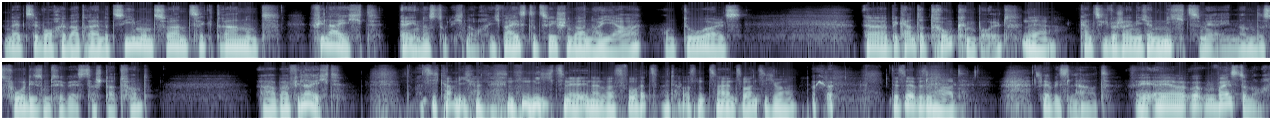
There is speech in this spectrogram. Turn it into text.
letzte Woche war 327 dran und vielleicht erinnerst du dich noch. Ich weiß, dazwischen war Neujahr und du als äh, bekannter Trunkenbold Ja. kannst dich wahrscheinlich an nichts mehr erinnern, das vor diesem Silvester stattfand. Aber vielleicht. Ich kann mich an nichts mehr erinnern, was vor 2022 war. Das wäre ein bisschen hart. Das wäre ein bisschen hart. Äh, äh, weißt du noch,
